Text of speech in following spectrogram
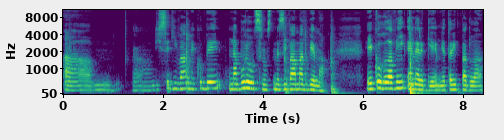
A, a když se dívám jakoby na budoucnost mezi váma dvěma, jako hlavní energie mě tady padla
